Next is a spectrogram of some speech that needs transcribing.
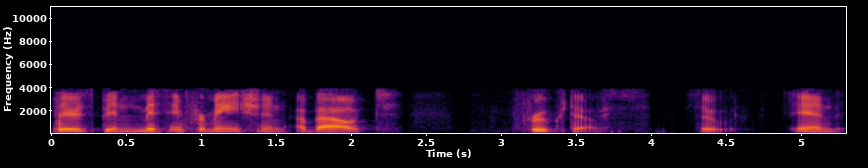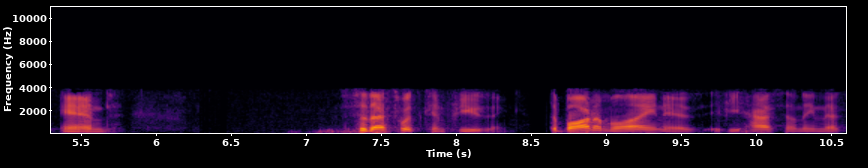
there's been misinformation about fructose. So and and so that's what's confusing. The bottom line is if you have something that's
